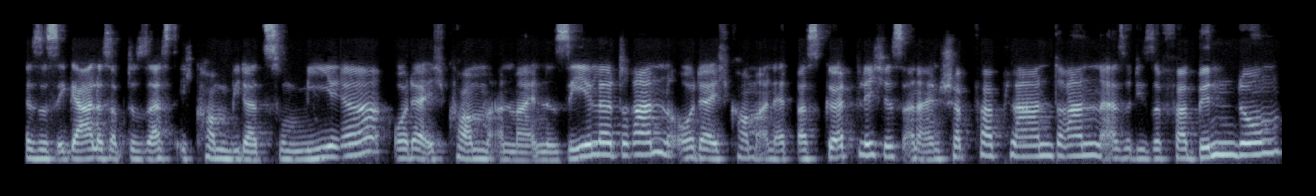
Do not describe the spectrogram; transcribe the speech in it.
es ist egal ist, ob du sagst, ich komme wieder zu mir oder ich komme an meine Seele dran oder ich komme an etwas Göttliches, an einen Schöpferplan dran. Also diese Verbindung,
